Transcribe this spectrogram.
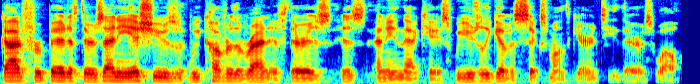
god forbid if there's any issues we cover the rent if there is is any in that case. We usually give a six month guarantee there as well.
